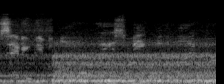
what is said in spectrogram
saving people. Always speak with a live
